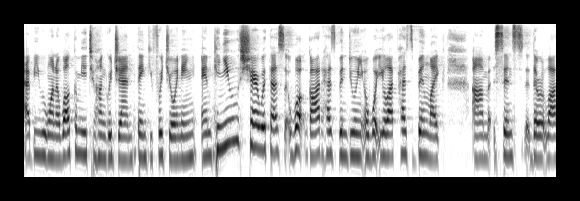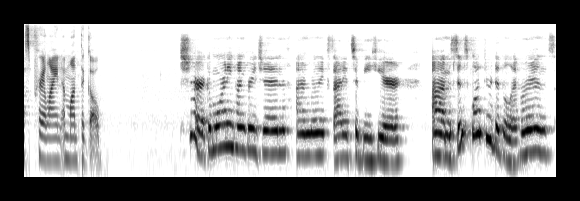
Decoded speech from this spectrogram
Abby, we want to welcome you to Hungry Gen. Thank you for joining. And can you share with us what God has been doing or what your life has been like um, since the last prayer line a month ago? Sure. Good morning, Hungry Gen. I'm really excited to be here. Um, since going through the deliverance,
